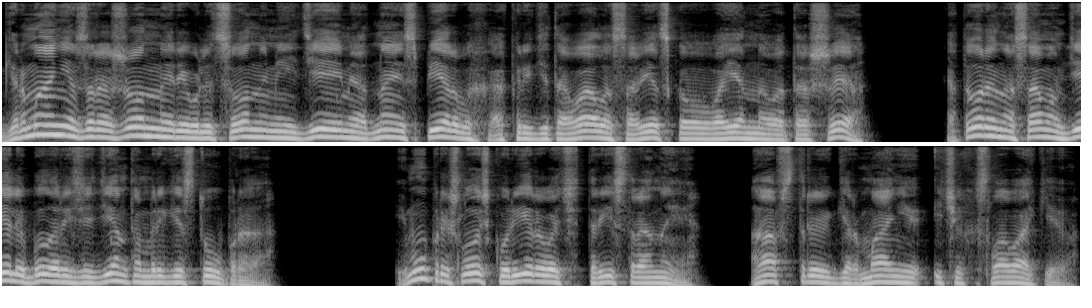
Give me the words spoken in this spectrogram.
Германия, зараженная революционными идеями, одна из первых аккредитовала советского военного атташе, который на самом деле был резидентом Региступра. Ему пришлось курировать три страны — Австрию, Германию и Чехословакию.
